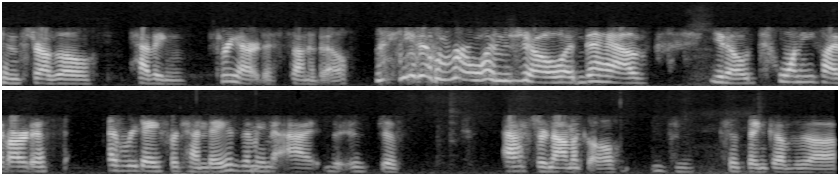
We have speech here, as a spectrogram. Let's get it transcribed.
can struggle having three artists on a bill, you know, for one show and to have, you know, 25 artists every day for 10 days. I mean, I, it's just astronomical to, think of the,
